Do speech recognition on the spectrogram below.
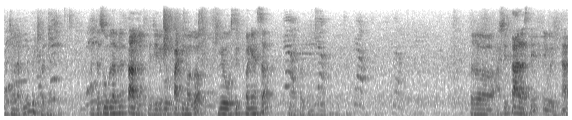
त्याच्यामध्ये आपल्याला भेटतात असे. आणि त्यासोबत आपल्याला तार लागते जेणेकरून पाठीमागं व्यवस्थितपणे असं नाही करतो तर अशी तार असते हे बघ तार.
